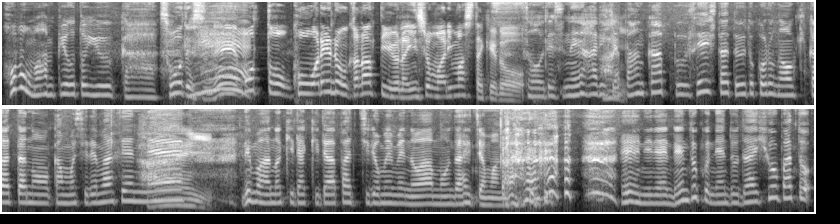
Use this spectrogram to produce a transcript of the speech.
ほぼ満票というか、そうですね。ねもっとこう割れるのかなっていうような印象もありましたけど、そうですね。やはりジャパンカップ制したというところが大きかったのかもしれませんね。はい、でもあのキラキラパッチリお目目のアーモンドアイちゃまが えー、2年連続年度代表馬と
